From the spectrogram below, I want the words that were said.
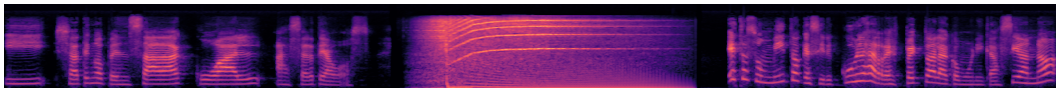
y ya tengo pensada cuál hacerte a vos. Esto es un mito que circula respecto a la comunicación, ¿no?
